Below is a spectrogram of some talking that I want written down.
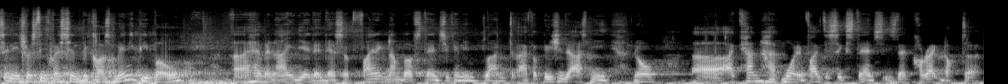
that's an interesting question because many people uh, have an idea that there's a finite number of stents you can implant. I have a patient that asked me, no, uh, I can't have more than five to six stents. Is that correct, doctor?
